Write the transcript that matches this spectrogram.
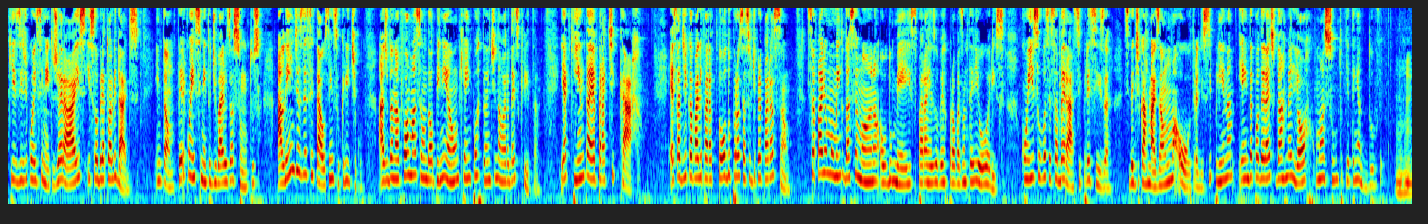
que exige conhecimentos gerais e sobre atualidades. Então, ter conhecimento de vários assuntos, além de exercitar o senso crítico, ajuda na formação da opinião, que é importante na hora da escrita. E a quinta é praticar. Essa dica vale para todo o processo de preparação. Separe um momento da semana ou do mês para resolver provas anteriores. Com isso, você saberá se precisa se dedicar mais a uma ou outra disciplina e ainda poderá estudar melhor um assunto que tenha dúvida. Uhum.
